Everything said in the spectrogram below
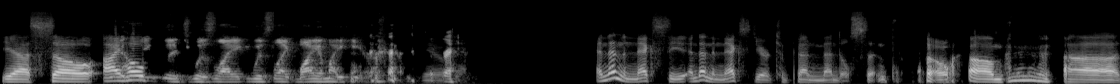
yeah. So I hope. Dinklage was like was like, why am I here? Yeah. Right. And then the next se- and then the next year to Ben Mendelsohn. So um uh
